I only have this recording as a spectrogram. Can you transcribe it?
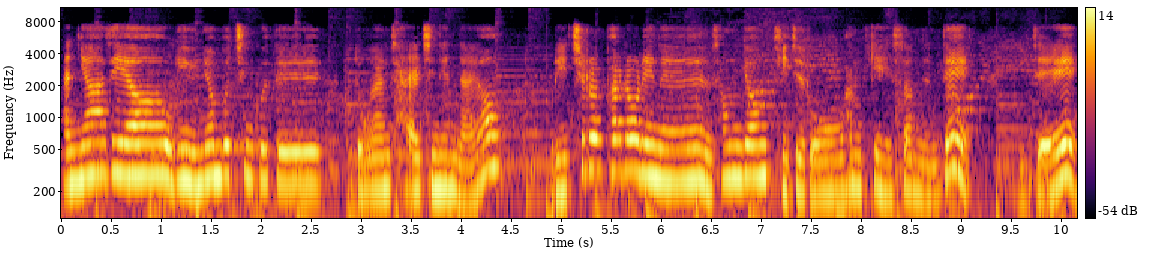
안녕하세요. 우리 유년부 친구들 그동안 잘 지냈나요? 우리 7월 8월에는 성경 퀴즈로 함께 했었는데 이제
